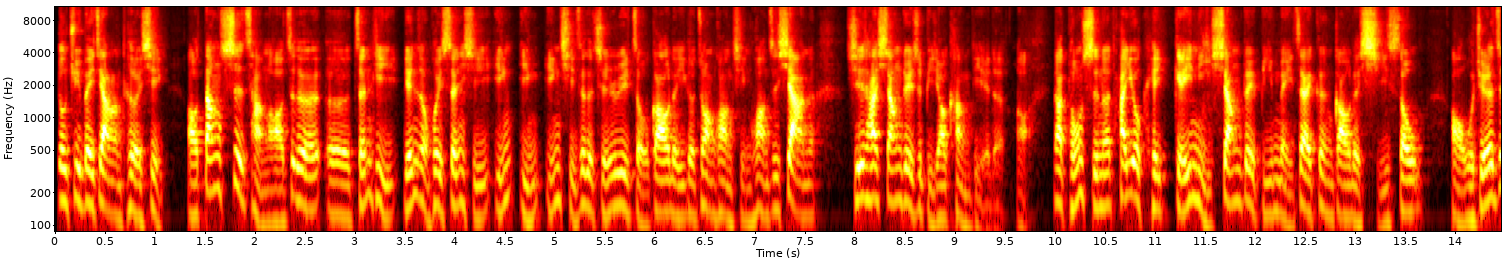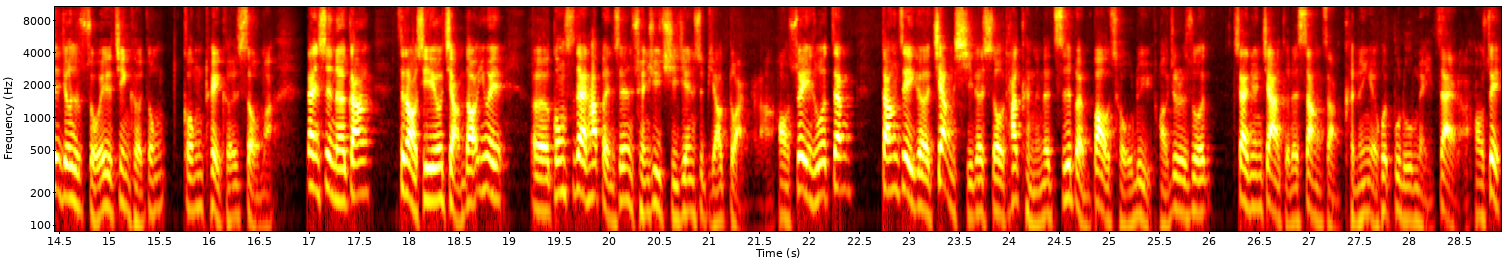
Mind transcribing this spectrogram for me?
都具备这样的特性。好，当市场啊这个呃整体联总会升息引引引起这个殖利率走高的一个状况情况之下呢，其实它相对是比较抗跌的啊。那同时呢，它又可以给你相对比美债更高的吸收。哦，我觉得这就是所谓的进可攻攻退可守嘛。但是呢，刚刚郑老师也有讲到，因为呃公司债它本身的存续期间是比较短的啦。好，所以说当当这个降息的时候，它可能的资本报酬率，好，就是说。债券价格的上涨可能也会不如美债了，好，所以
